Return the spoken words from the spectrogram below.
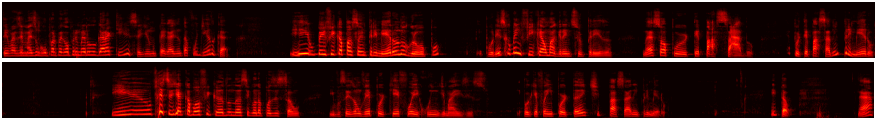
Tem que fazer mais um gol para pegar o primeiro lugar aqui. Se a gente não pegar, a gente tá fudido, cara. E o Benfica passou em primeiro no grupo. Por isso que o Benfica é uma grande surpresa. Não é só por ter passado. É por ter passado em primeiro. E o PSG acabou ficando na segunda posição. E vocês vão ver por que foi ruim demais isso. Porque foi importante passar em primeiro. Então, né?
